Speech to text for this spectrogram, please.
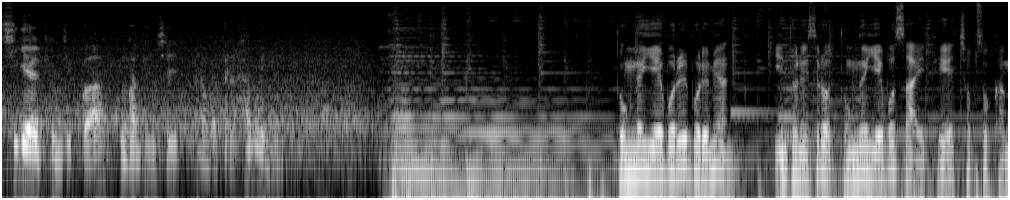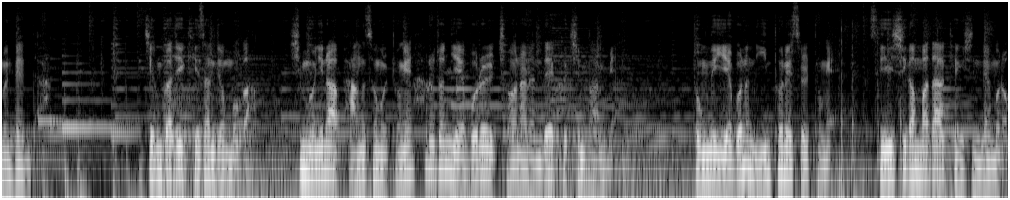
시계열 편집과 공간 편집 그런 것들을 하고 있는 겁니다. 동네 예보를 보려면 인터넷으로 동네 예보 사이트에 접속하면 된다. 지금까지 기상 정보가 신문이나 방송을 통해 하루 전 예보를 전하는 데 그친 반면 동네 예보는 인터넷을 통해 3시간마다 갱신되므로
